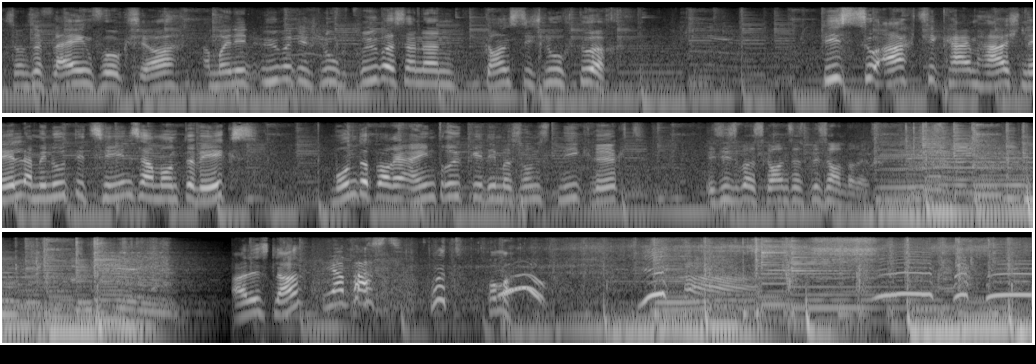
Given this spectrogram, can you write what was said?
Das ist unser Flying Fox, ja. Einmal nicht über die Schlucht drüber, sondern ganz die Schlucht durch. Bis zu 80 km/h schnell, eine Minute 10 sind wir unterwegs. Wunderbare Eindrücke, die man sonst nie kriegt. Es ist was ganz Besonderes. Alles klar? Ja, passt. Gut, kommen wir. Uh!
